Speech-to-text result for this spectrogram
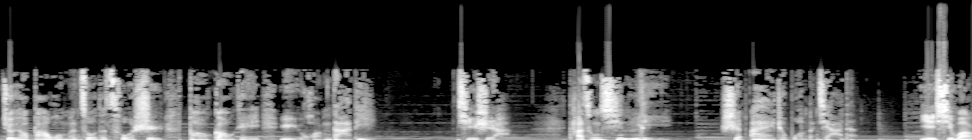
就要把我们做的错事报告给玉皇大帝，其实啊，他从心里是爱着我们家的，也希望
